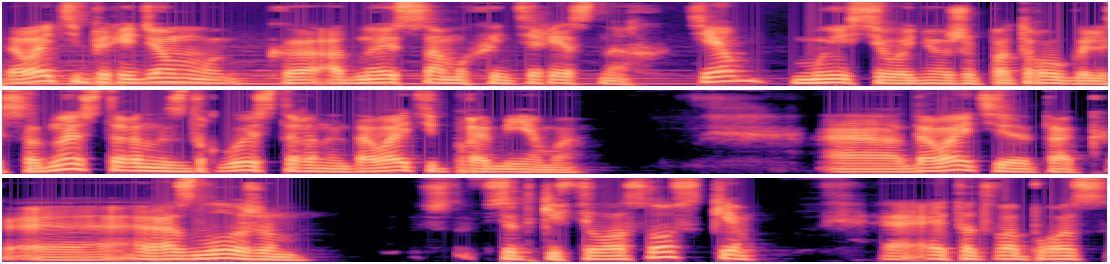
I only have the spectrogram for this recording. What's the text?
Давайте перейдем к одной из самых интересных тем. Мы сегодня уже потрогали с одной стороны, с другой стороны, давайте про мемы. А, давайте так э, разложим все-таки философски э, этот вопрос.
